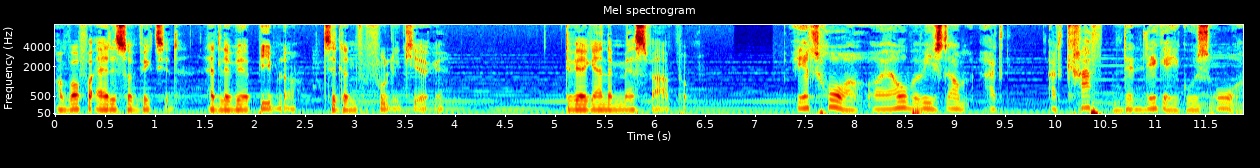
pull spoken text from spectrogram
Og hvorfor er det så vigtigt at levere bibler til den forfulgte kirke? Det vil jeg gerne lade Mads svare på. Jeg tror og er overbevist om, at, at kraften den ligger i Guds ord.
